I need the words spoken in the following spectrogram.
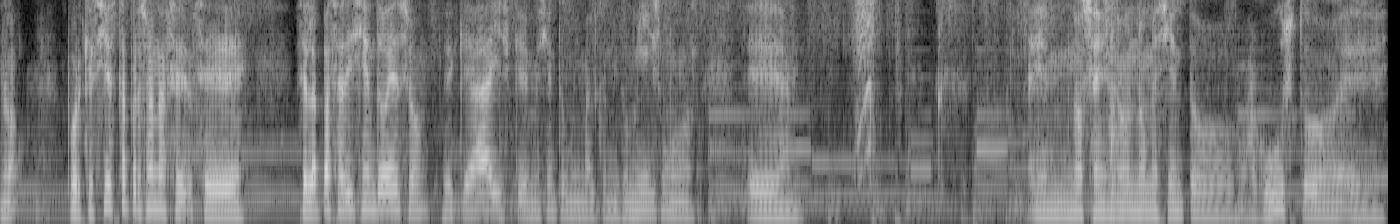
¿no? Porque si esta persona se, se, la pasa diciendo eso, de que, ay, es que me siento muy mal conmigo mismo, eh, em, no sé, no, no, me siento a gusto, eh,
